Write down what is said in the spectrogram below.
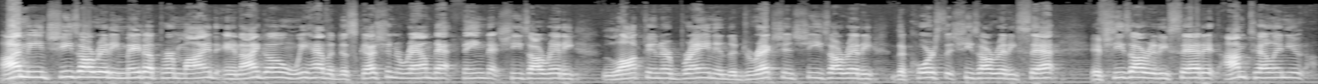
I mean, she's already made up her mind, and I go and we have a discussion around that thing that she's already locked in her brain, in the direction she's already, the course that she's already set. If she's already set it, I'm telling you,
